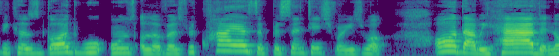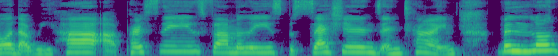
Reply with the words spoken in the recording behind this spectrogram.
because God, who owns all of us, requires a percentage for his work. All that we have and all that we are, our persons, families, possessions, and time, belong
